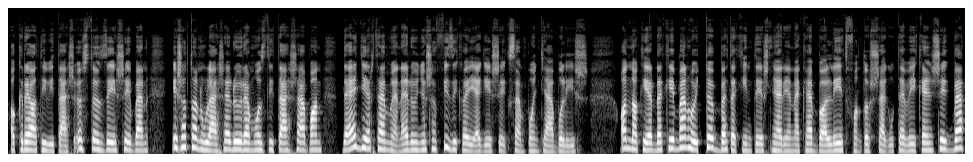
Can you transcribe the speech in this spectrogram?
a kreativitás ösztönzésében és a tanulás előre mozdításában, de egyértelműen előnyös a fizikai egészség szempontjából is annak érdekében, hogy több betekintést nyerjenek ebbe a létfontosságú tevékenységbe,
